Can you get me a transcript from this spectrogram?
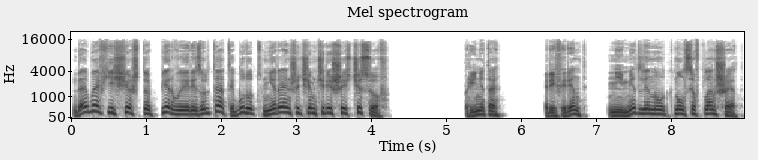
«Добавь еще, что первые результаты будут не раньше, чем через шесть часов». «Принято». Референт немедленно уткнулся в планшет.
